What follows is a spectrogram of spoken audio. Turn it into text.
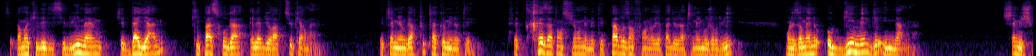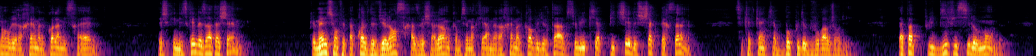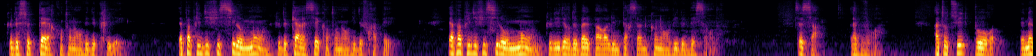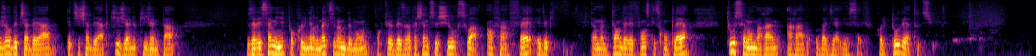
C'est pas moi qui l'ai dit, c'est lui-même qui est Dayan, qui passe Rouga, élève du Rav Zuckerman, et qui a mis en garde toute la communauté. Faites très attention, ne mettez pas vos enfants là où il n'y a pas de Même aujourd'hui. On les emmène au Guinée Geinam. Shem Virachem al Kolam Israël. Et Bezrat Hashem. Que même si on ne fait pas preuve de violence, Shalom, comme c'est marqué à Merachem al Yotav, celui qui a pitié de chaque personne, c'est quelqu'un qui a beaucoup de gvura aujourd'hui. Il n'y a pas plus difficile au monde que de se taire quand on a envie de crier. Il n'y a pas plus difficile au monde que de caresser quand on a envie de frapper. Il n'y a pas plus difficile au monde que de dire de belles paroles d'une personne qu'on a envie de descendre. C'est ça, la gvura. A tout de suite pour les 9 jours de Tchabéab et Tisha qui jeûne ou qui jeûne pas. Vous avez 5 minutes pour prévenir le maximum de monde pour que Bezrat Hashem, ce shiur, soit enfin fait et, en même temps des réponses qui seront claires tout selon Maran Arabe Ovadia Yosef. Koltouv et à tout de suite.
